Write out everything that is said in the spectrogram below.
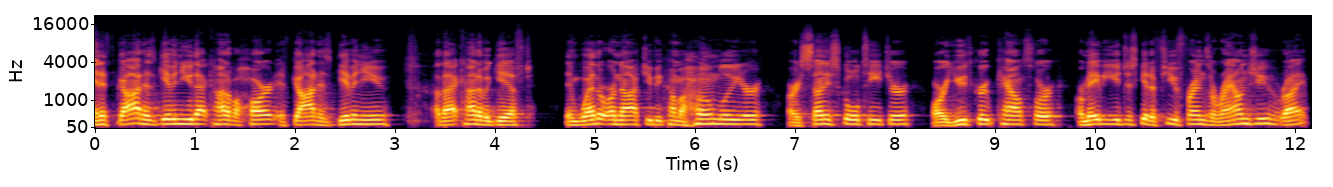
And if God has given you that kind of a heart, if God has given you that kind of a gift, then whether or not you become a home leader or a Sunday school teacher or a youth group counselor, or maybe you just get a few friends around you, right?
